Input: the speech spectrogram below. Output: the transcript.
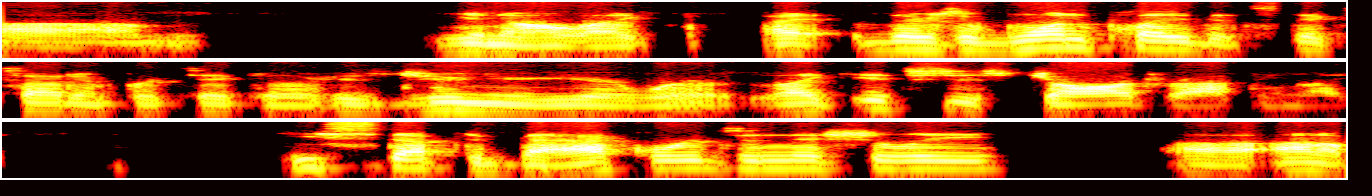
Um, you know, like I, there's a one play that sticks out in particular, his junior year, where like it's just jaw dropping. Like he stepped backwards initially uh, on a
